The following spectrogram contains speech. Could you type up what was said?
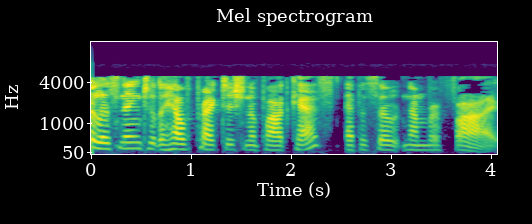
You're listening to the Health Practitioner Podcast, episode number five.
